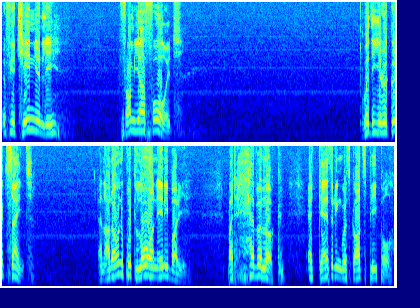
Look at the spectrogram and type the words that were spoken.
if you genuinely, from here forward, whether you're a good saint, and I don't want to put law on anybody, but have a look at gathering with God's people.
